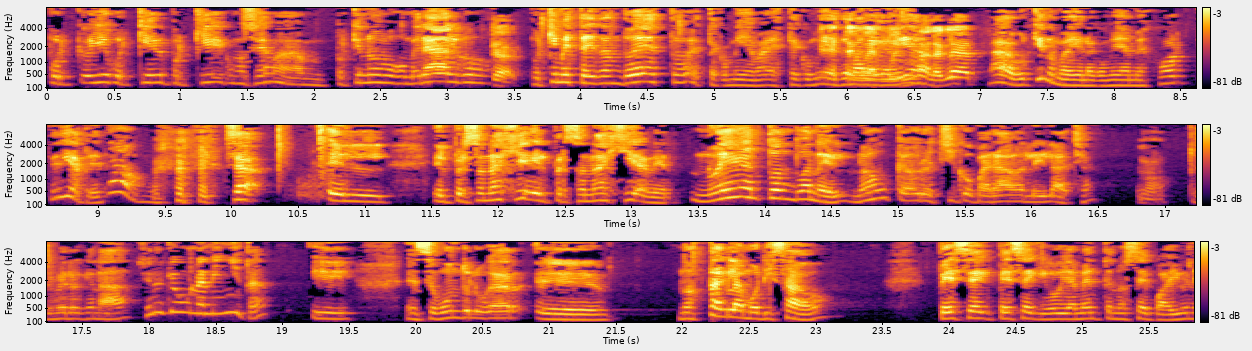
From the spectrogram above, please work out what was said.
¿por, qué- oye, ¿por qué, por qué, cómo se llama? ¿Por qué no vamos a comer algo? Claro. ¿Por qué me estáis dando esto? Esta comida, esta comida es de mala calidad. mala, claro. Ah, ¿por qué no me hay una comida mejor? Sería apretado. o sea, el, el personaje, el personaje, a ver, no es Antoine Duanel, no es un cabro chico parado en la hilacha, No. primero que nada, sino que es una niñita. Y en segundo lugar, eh, no está glamorizado, pese a, pese a que obviamente, no sé, pues hay un,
